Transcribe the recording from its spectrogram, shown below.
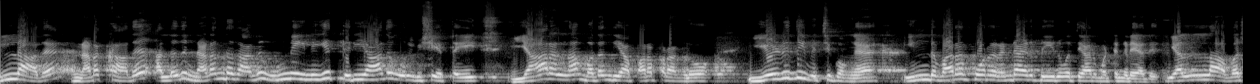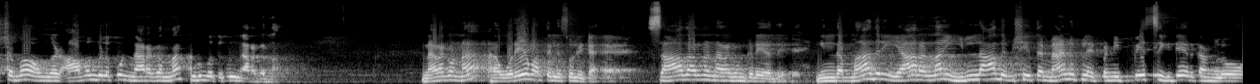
இல்லாத நடக்காத அல்லது நடந்ததாக உண்மையிலேயே தெரியாத ஒரு விஷயத்தை யாரெல்லாம் வதந்தியா பரப்புறாங்களோ எழுதி வச்சுக்கோங்க. இந்த வரப்போற ரெண்டாயிரத்தி இருபத்தி ஆறு மட்டும் கிடையாது. எல்லா வருஷமும் அவங்க அவங்களுக்கும் நரகம் தான் குடும்பத்துக்கும் நரகம் தான் நரகம்னா நான் ஒரே வார்த்தையில சொல்லிட்டேன். சாதாரண நரகம் கிடையாது. இந்த மாதிரி யாரெல்லாம் இல்லாத விஷயத்த மேனிப்புலேட் பண்ணி பேசிக்கிட்டே இருக்காங்களோ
